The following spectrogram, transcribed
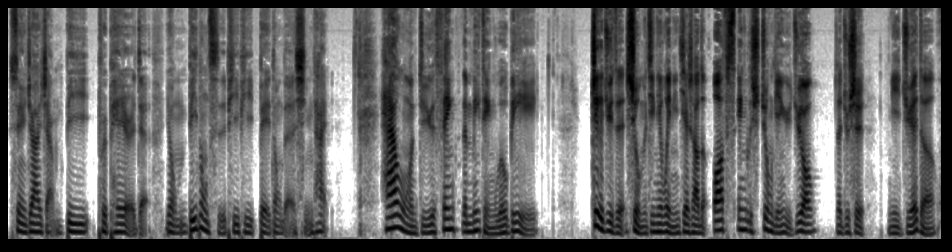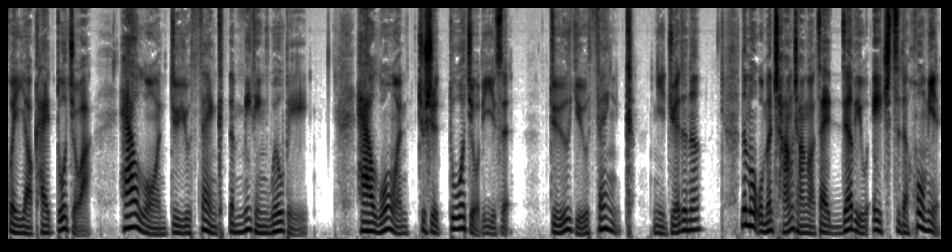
所以你就要讲 be prepared，用 be 动词 PP 被动的形态。 How long do you think the meeting will be？ 这个句子是我们今天为您介绍的 Office English 重点语句哦，那就是你觉得会议要开多久啊？How long do you think the meeting will be？How long 就是多久的意思。Do you think？你觉得呢？那么我们常常啊在 WH 字的后面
